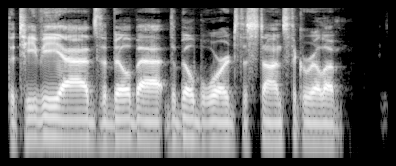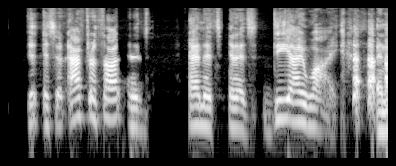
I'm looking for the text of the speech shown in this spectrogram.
the TV ads, the bill the billboards, the stunts, the guerrilla. It's an afterthought, and it's and it's and it's DIY. and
